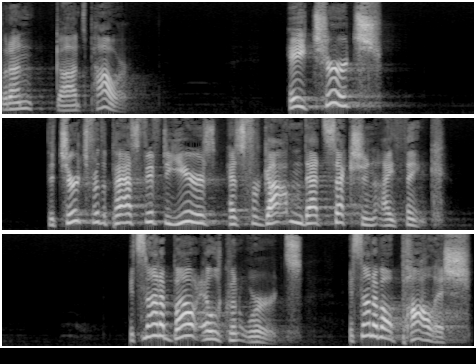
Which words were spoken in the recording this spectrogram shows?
but on God's power. Hey, church, the church for the past 50 years has forgotten that section, I think. It's not about eloquent words, it's not about polish.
